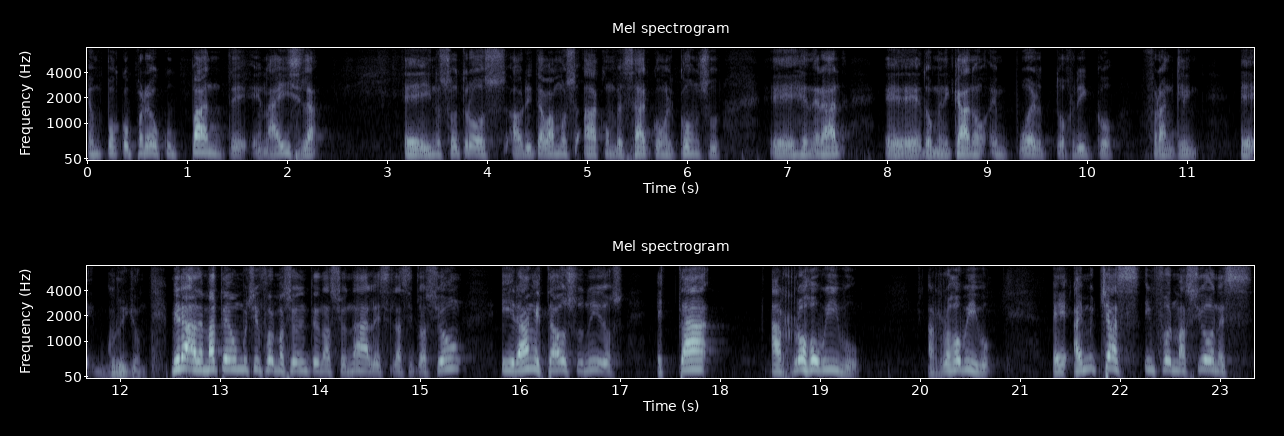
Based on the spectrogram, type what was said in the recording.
es un poco preocupante en la isla y nosotros ahorita vamos a conversar con el cónsul general dominicano en Puerto Rico, Franklin eh, Mira, además tenemos mucha información internacional. La situación Irán-Estados Unidos está a rojo vivo. A rojo vivo. Eh, hay muchas informaciones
